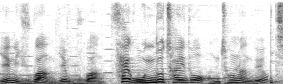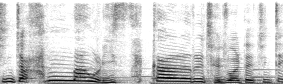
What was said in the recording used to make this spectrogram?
얘는 유광, 얘 무광. 색 온도 차이도 엄청난데요? 진짜 한 방울 이 색깔을 제조할 때 진짜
